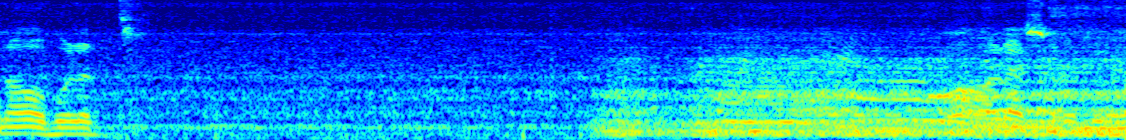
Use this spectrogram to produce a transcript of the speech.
No bullet. Oh, that's so good.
